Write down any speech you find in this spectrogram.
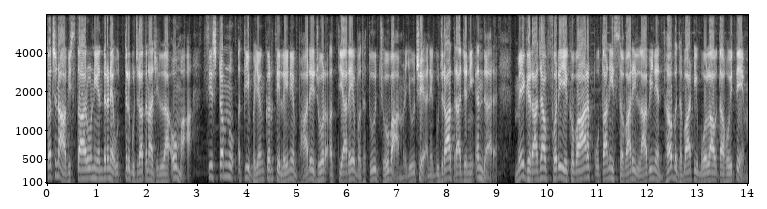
કચ્છના વિસ્તારોની અંદર અને ઉત્તર ગુજરાતના જિલ્લાઓમાં સિસ્ટમનું અતિ ભયંકરથી લઈને ભારે જોર અત્યારે વધતું જોવા મળ્યું છે અને ગુજરાત રાજ્યની અંદર મેઘરાજા ફરી એકવાર પોતાની સવારી લાવીને ધબધબાટી બોલાવતા હોય તેમ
